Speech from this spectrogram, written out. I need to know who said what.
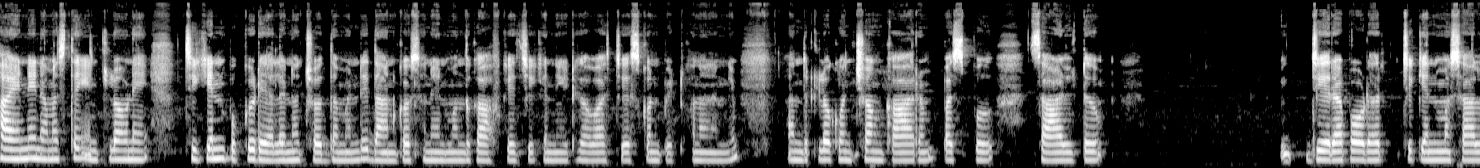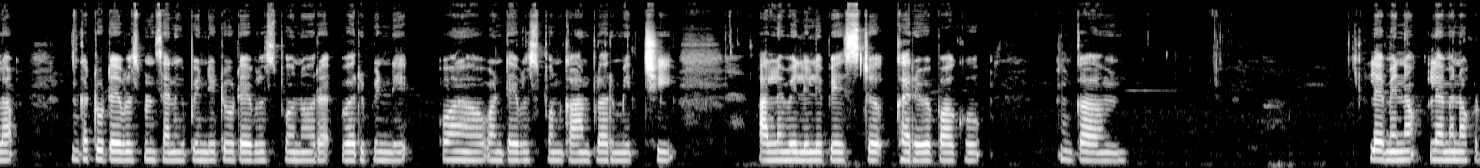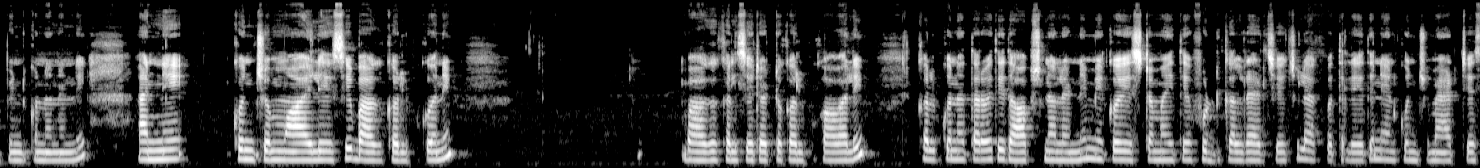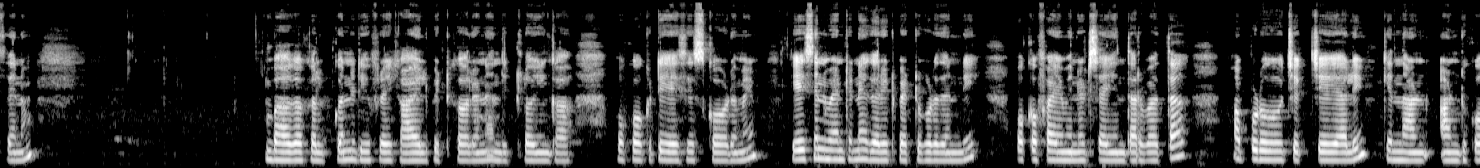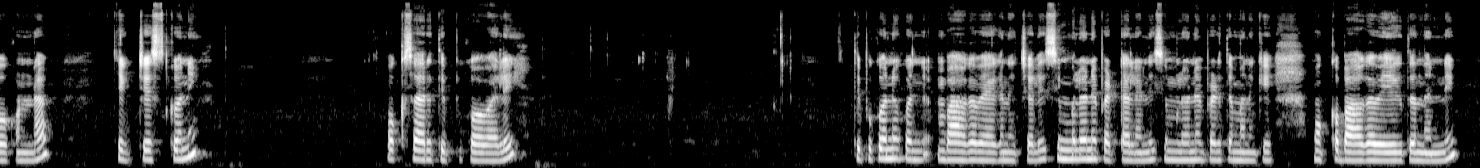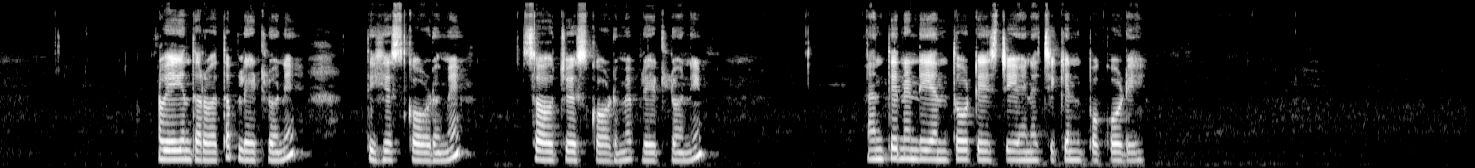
Speaker 1: Hi అండి నమస్తే. ఇంట్లోనే చికెన్ పొక్కుడు ఎలానో చూద్దామండి. దానికోసం నేను ముందుగా హాఫ్ కేజీ చికెన్ నీట్గా వాష్ చేసుకొని పెట్టుకున్నానండి. అందులో కొంచెం కారం పసుపు సాల్ట్ జీరా పౌడర్ చికెన్ మసాలా ఇంకా టూ టేబుల్ స్పూన్ శనగపిండి టూ టేబుల్ స్పూన్ వరిపిండి వన్ టేబుల్ స్పూన్ కార్న్ఫ్లవర్ మిర్చి అల్లం వెల్లుల్లి పేస్ట్ కరివేపాకు ఇంకా లెమన్ లెమన్ ఒకటి పిండుకున్నానండి. అన్నీ కొంచెం ఆయిల్ వేసి బాగా కలుపుకొని బాగా కలిసేటట్టు కలుపుకోవాలి. కలుపుకున్న తర్వాత ఇది ఆప్షనల్ అండి. మీకు ఇష్టమైతే ఫుడ్ కలర్ యాడ్ చేయొచ్చు లేకపోతే లేదు నేను కొంచెం యాడ్ చేశాను. బాగా కలుపుకొని డీప్ ఫ్రైకి ఆయిల్ పెట్టుకోవాలని అందుట్లో ఇంకా ఒక్కొక్కటి వేసేసుకోవడమే. వేసిన వెంటనే గరిట పెట్టకూడదండి. ఒక ఫైవ్ మినిట్స్ అయిన తర్వాత అప్పుడు చెక్ చేయాలి. కింద అంటుకోకుండా చెక్ చేసుకొని ఒకసారి తిప్పుకోవాలి. తిప్పుకొని కొంచెం బాగా వేగనిచ్చాలి. సిమ్లోనే పెట్టాలండి. సిమ్లోనే పెడితే మనకి మొక్క బాగా వేగుతుందండి. వేగిన తర్వాత ప్లేట్లోనే తీసేసుకోవడమే సర్వ్ చేసుకోవడమే ప్లేట్లోని. అంతేనండి. ఎంతో టేస్టీ అయిన చికెన్ పకోడీ.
